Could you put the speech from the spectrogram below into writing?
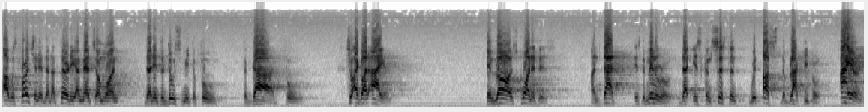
I was fortunate that at 30 I met someone that introduced me to food, to God food. So I got iron in large quantities. And that is the mineral that is consistent with us, the black people. Iron.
